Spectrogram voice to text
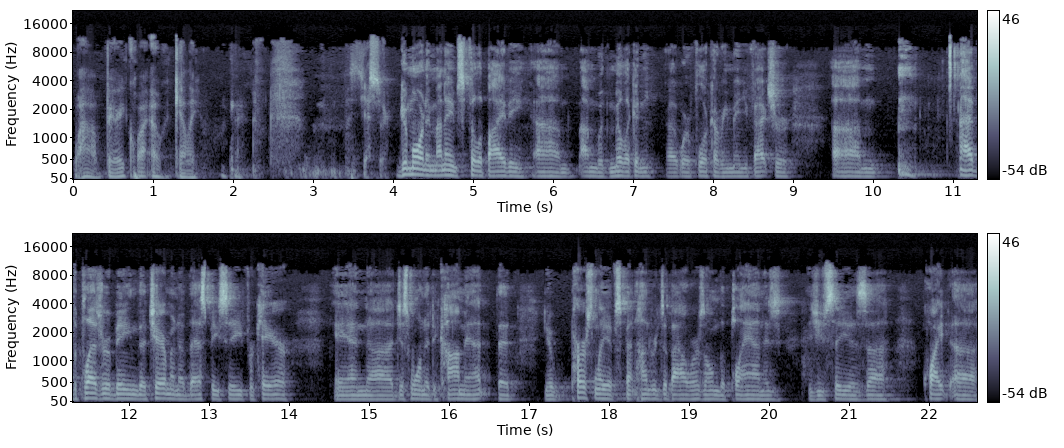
Wow, very quiet. Oh, Kelly. Okay. Yes, sir. Good morning. My name's Philip Ivy. Um, I'm with Milliken. Uh, We're a floor covering manufacturer. Um, I have the pleasure of being the chairman of the SPC for CARE, and uh, just wanted to comment that, you know, personally have spent hundreds of hours on the plan, as, as you see, is uh, quite uh,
